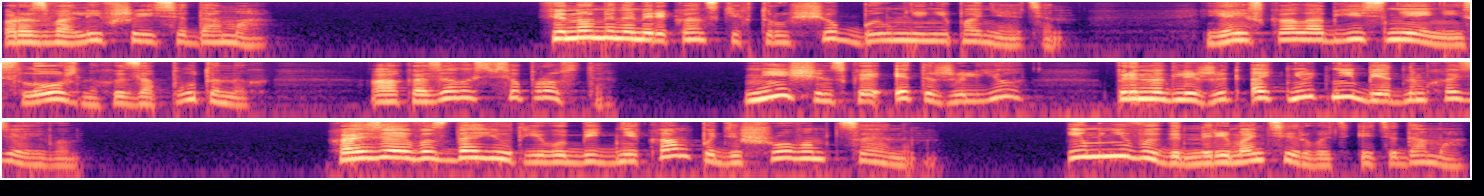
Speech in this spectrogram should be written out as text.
развалившиеся дома. Феномен американских трущоб был мне непонятен. Я искала объяснений, сложных и запутанных, а оказалось все просто. Нищенское это жилье принадлежит отнюдь не бедным хозяевам. Хозяева сдают его беднякам по дешевым ценам. Им невыгодно ремонтировать эти дома.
